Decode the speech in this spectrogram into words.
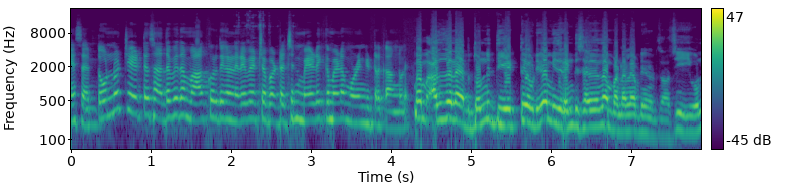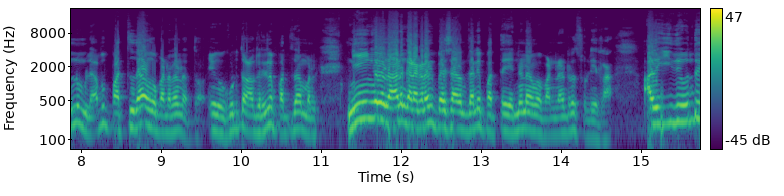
ஏன் சார் தொண்ணூற்றி எட்டு சதவீதம் வாக்குறுதிகள் நிறைவேற்றப்பட்டுச்சுன்னு மேடைக்கு மேடம் முழங்கிட்டு இருக்காங்களே மேம் அதுதானே இப்போ தொண்ணூற்றி எட்டு அப்படின்னா இது ரெண்டு சதவீதம் தான் பண்ணலை அப்படின்னு அர்த்தம். சி ஒன்றும் இல்லை. அப்போ பத்து தான் அவங்க பண்ணலன்னு அர்த்தம். இவங்க கொடுத்த வாக்குறுதியில் பத்து தான் பண்ணல. நீங்களும் நானும் கடக்கடன்னு பேச ஆரம்பித்தாலே பத்து என்னென்ன நம்ம பண்ணலன்றது சொல்லிடலாம். அது இது வந்து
